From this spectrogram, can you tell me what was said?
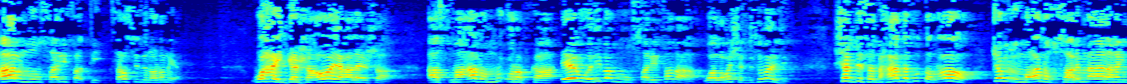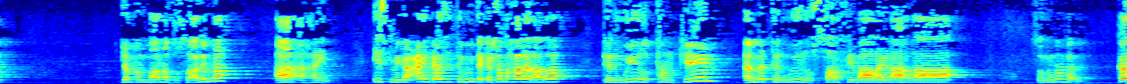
almunsarifati. Saasuu idin odhanaya. Waxay gashaa oo ay haleeshaa asmaa'ada mucrabkaa ee weliba munsarifada. Ah waa laba shardi soo shardi saddexaadna ku dar oo jamcu muanasu saalimna aan ahayn. Jamcu muanasu saalimna aan ahayn. Ismiga caynkaasi tanwiinta gasha maxaa la idhahdaa tanwiinu tamkiin ama tanwiinu sarfi baa la ydhaahdaa so mina fahmi ka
